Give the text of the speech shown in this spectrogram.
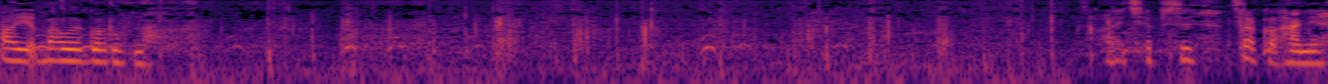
O, jebały go równo. Słuchajcie, psy, co kochanie?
